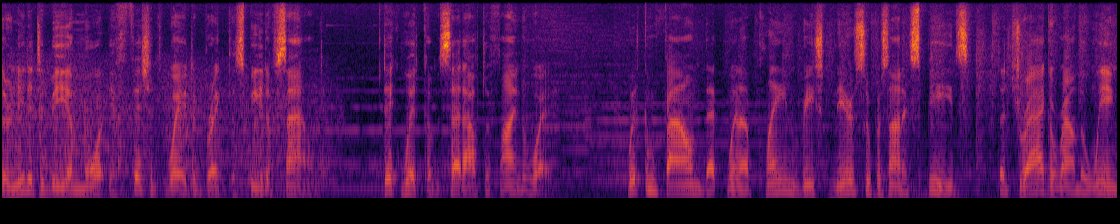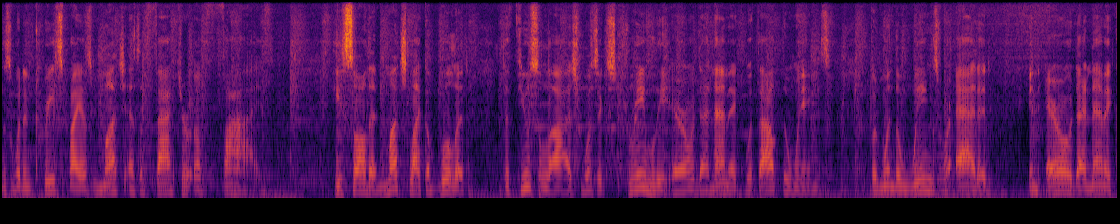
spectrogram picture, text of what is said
There needed to be a more efficient way to break the speed of sound. Dick Whitcomb set out to find a way. Whitcomb found that when a plane reached near supersonic speeds, the drag around the wings would increase by as much as a factor of five. He saw that much like a bullet, the fuselage was extremely aerodynamic without the wings, but when the wings were added, an aerodynamic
